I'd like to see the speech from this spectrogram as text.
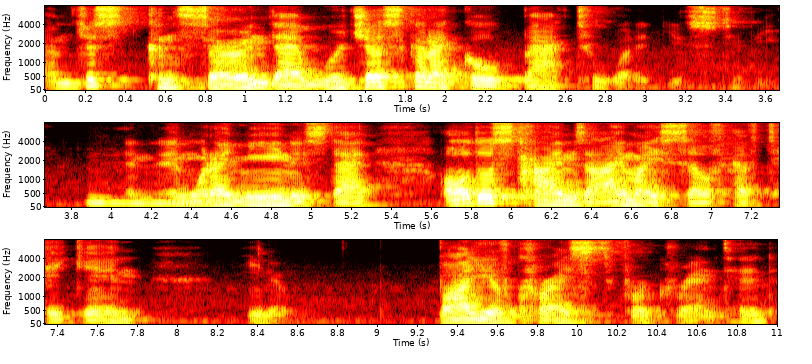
I'm just concerned that we're just gonna go back to what it used to be. And, and what I mean is that all those times I myself have taken, you know, body of Christ for granted.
